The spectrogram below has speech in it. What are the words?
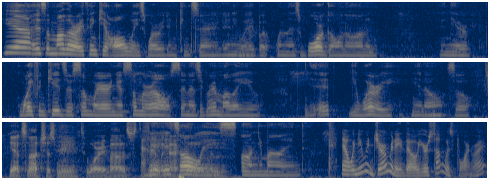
Yeah, as a mother, I think you're always worried and concerned anyway. Mm. But when there's war going on and and your wife and kids are somewhere and you're somewhere else, and as a grandmother, you it you worry, you know. Mm. So Yeah, it's not just me to worry about. It's the it, family back it's home. and- always on your mind. Now, when you were in Germany, though, your son was born, right?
